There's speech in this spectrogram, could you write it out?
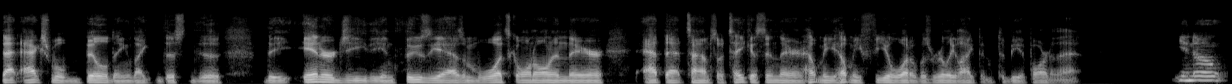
that actual building, like this, the the energy, the enthusiasm, what's going on in there at that time. So take us in there and help me help me feel what it was really like to, to be a part of that. You know,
